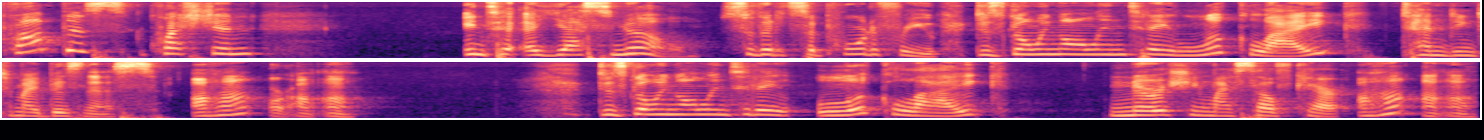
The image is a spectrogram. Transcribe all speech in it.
prompt this question into a yes no so that it's supportive for you. Does going all in today look like tending to my business? Uh huh or uh uh. Does going all in today look like nourishing my self care? Uh huh, uh uh.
